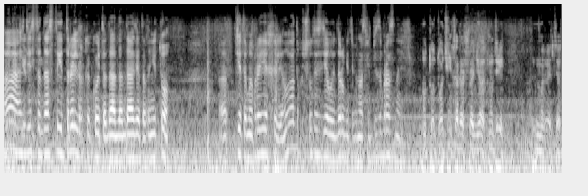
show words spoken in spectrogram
А, здесь тогда стоит трейлер какой-то, да-да-да, где-то это не то. А, Где-то мы проехали. Ну ладно, хоть что-то сделают. Дороги-то у нас ведь безобразные. Ну тут очень хорошо делать. Смотри, этот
